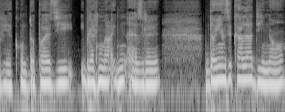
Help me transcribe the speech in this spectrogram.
wieku, do poezji Ibrahima ibn Ezry, do języka ladino,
